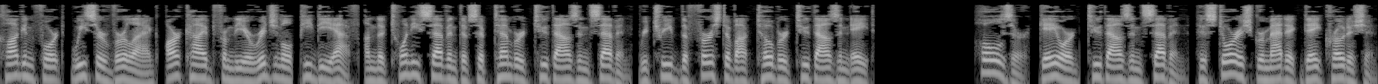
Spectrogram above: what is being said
Klagenfurt, Wieser Verlag, archived from the original PDF on 27 September 2007, retrieved 1 October 2008 Holzer, Georg 2007, Historische Grammatik des Kroatischen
